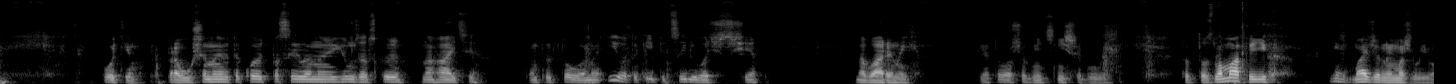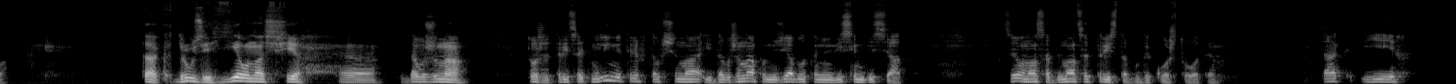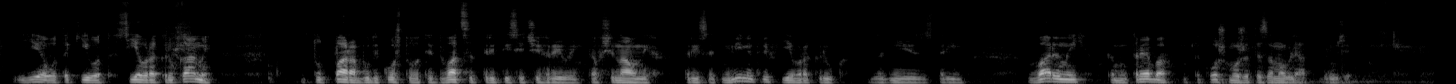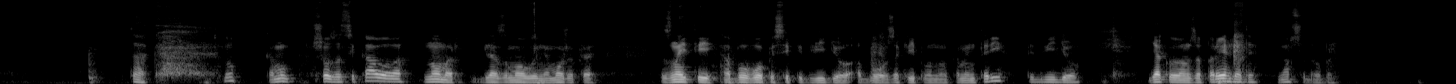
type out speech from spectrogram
Потім проушиною такою посиленою юмзовською на гайці комплектована. І отакий підсилювач ще наварений. Для того, щоб міцніше були. Тобто зламати їх ну, майже неможливо. Так, друзі, є у нас ще е, довжина теж 30 мм товщина і довжина поміж яблуками 80 Це у нас 11300 буде коштувати. Так, і є отакі от з єврокрюками. Тут пара буде коштувати 23 тисячі гривень. Товщина у них 30 мм, єврокрюк з однієї зі сторін. Варений, кому треба, також можете замовляти, друзі. Так, ну, кому що зацікавило, номер для замовлення можете знайти або в описі під відео, або в закріпленому коментарі під відео. Дякую вам за перегляди. На все добре.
